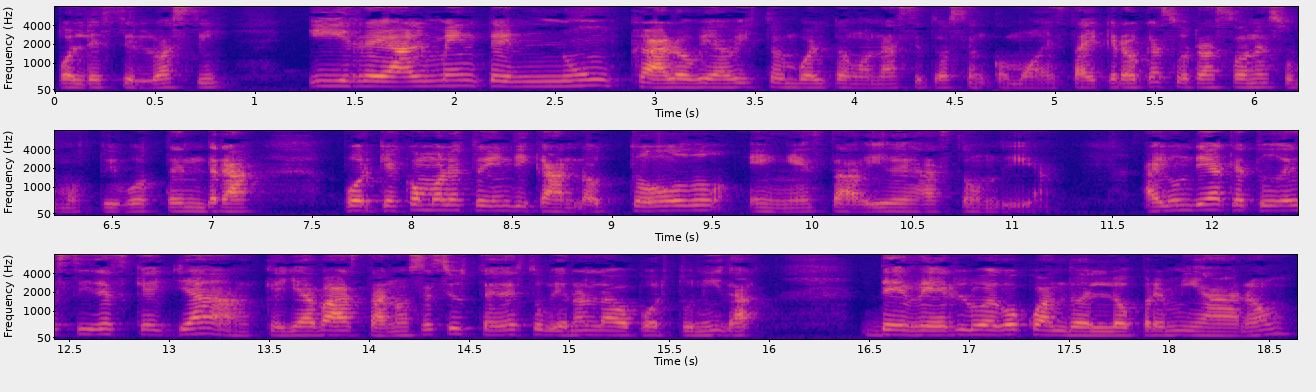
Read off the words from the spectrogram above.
Por decirlo así y realmente nunca lo había visto envuelto en una situación como esta y creo que sus razones, sus motivos tendrá, porque es como le estoy indicando, todo en esta vida es hasta un día. Hay un día que tú decides que ya, que ya basta. No sé si ustedes tuvieron la oportunidad de ver luego cuando él lo premiaron,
